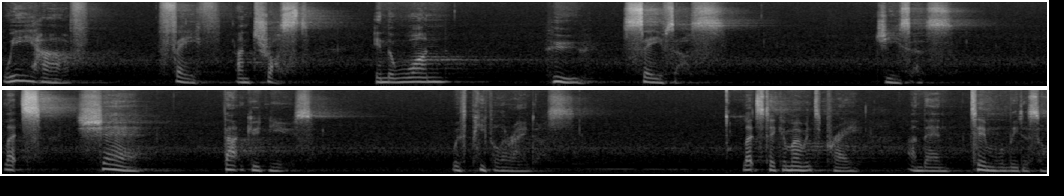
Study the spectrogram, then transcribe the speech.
We have faith and trust in the one who saves us, Jesus. Let's share that good news with people around us. Let's take a moment to pray, and then Tim will lead us on.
